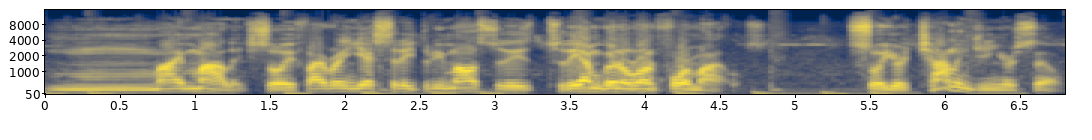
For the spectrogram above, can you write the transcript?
my mileage. So if I ran yesterday three miles, today today I'm gonna run four miles. So you're challenging yourself.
